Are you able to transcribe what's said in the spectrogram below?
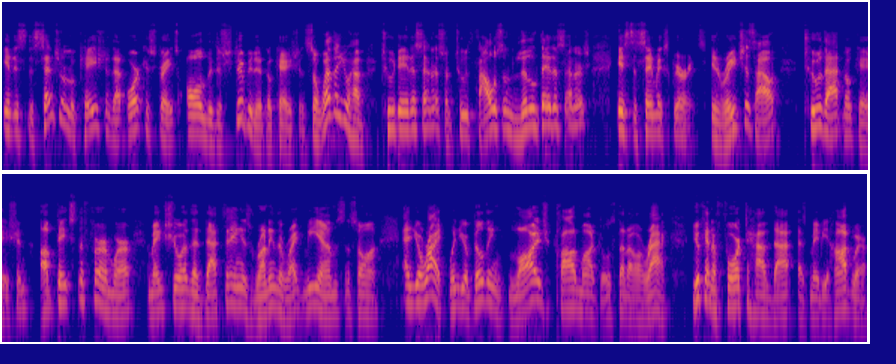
it is the central location that orchestrates all the distributed locations. So whether you have two data centers or 2,000 little data centers, it's the same experience. It reaches out to that location, updates the firmware, makes sure that that thing is running the right VMs and so on. And you're right, when you're building large cloud modules that are a rack, you can afford to have that as maybe hardware.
